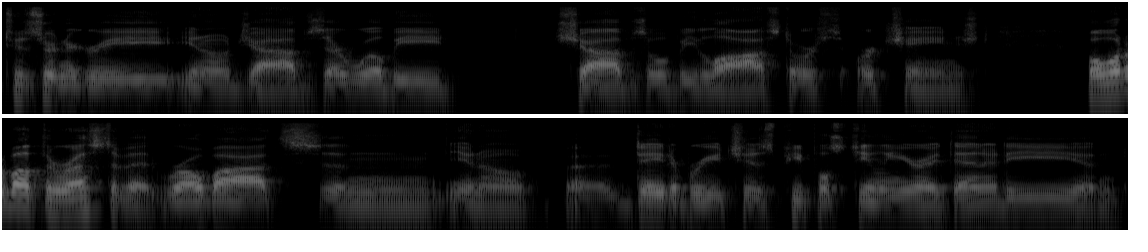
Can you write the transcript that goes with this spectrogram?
to a certain degree, you know, jobs. There will be jobs will be lost or or changed. But what about the rest of it? Robots and, you know, uh, data breaches, people stealing your identity and,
